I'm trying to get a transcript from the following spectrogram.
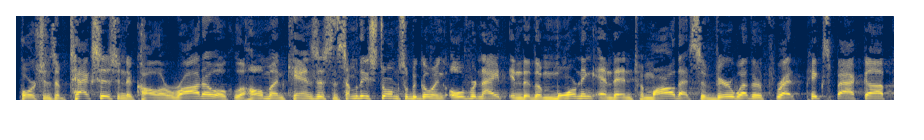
portions of Texas into Colorado, Oklahoma, and Kansas. And some of these storms will be going overnight into the morning. And then tomorrow, that severe weather threat picks back up.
